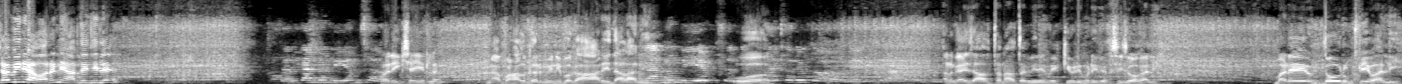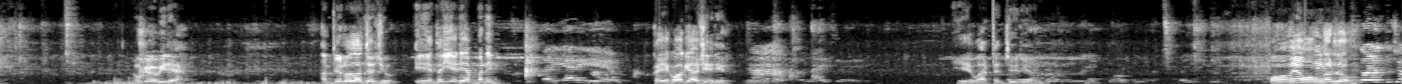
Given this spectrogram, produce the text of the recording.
ચા વીરે હવારે નહીં હાર દીધી લે. પરીક્ષા એટલે? ના પણ હાલ ગરમીની બગા હારી દાળાની ઓ છે. અને ગાઈઝ આવતા ના આવતા વીરેન કેવડી મોટી વેબસી જો ખાલી બડે દો રૂપિયે વાલી. શું કેવું વીર્યા આમ પેલો તાન જોજો એ તૈયારી આપવાની કઈ એક વાગે આવશે રે એ. વાટ જ જોઈ રહ્યો. ઓમ ઓમ કરજો. છો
